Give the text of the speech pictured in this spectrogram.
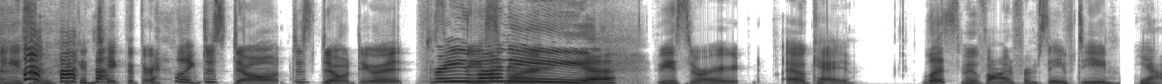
money so he can take the threat, like just don't, just don't do it. Just Free be smart. money. Be smart. Okay, let's move on from safety. Yeah.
